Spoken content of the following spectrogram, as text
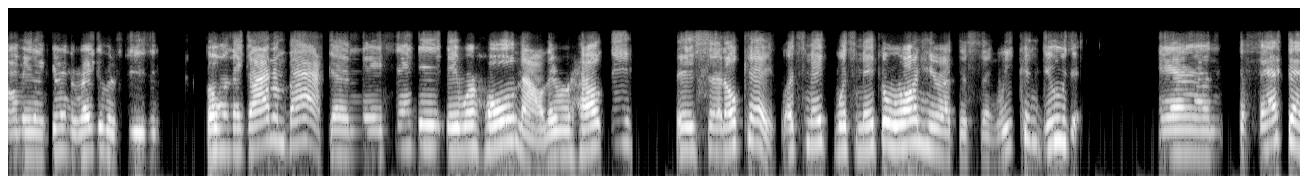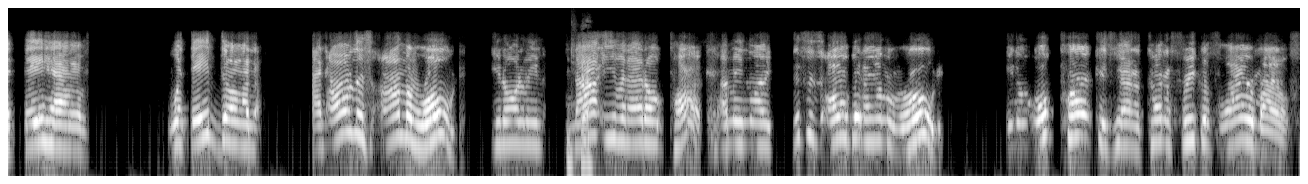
I mean, like during the regular season, but when they got them back and they said they, they were whole now, they were healthy. They said, okay, let's make let's make a run here at this thing. We can do this. And the fact that they have what they've done, and all this on the road, you know what I mean? Yeah. Not even at Oak Park. I mean, like this has all been on the road. You know, Oak Park has had a ton of frequent flyer miles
